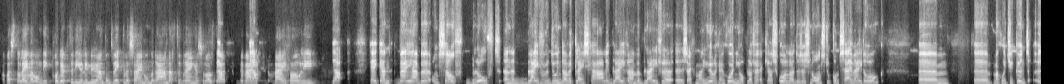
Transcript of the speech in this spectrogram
Was het alleen maar om die producten die jullie nu aan het ontwikkelen zijn onder de aandacht te brengen, zoals de, Ja. de wijn Ja. en de olijfolie? Ja, kijk, en wij hebben onszelf beloofd, en dat blijven we doen, dat we kleinschalig blijven. En we blijven, eh, zeg maar, Jurgen en Gonnie op La Vecchia Scuola. Dus als je naar ons toe komt, zijn wij er ook. Ehm, eh, maar goed, je kunt eh,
